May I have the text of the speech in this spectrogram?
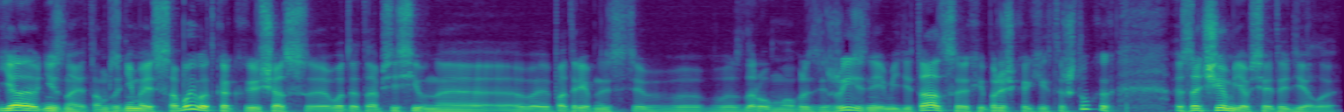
я, не знаю, там, занимаюсь собой, вот как сейчас э, вот эта обсессивная э, потребность в здоровом образе жизни, медитациях и прочих каких-то штуках, зачем я все это делаю?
